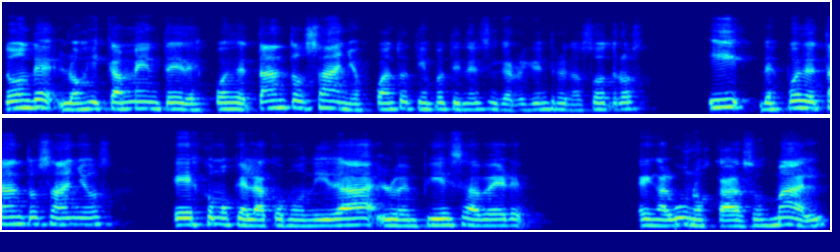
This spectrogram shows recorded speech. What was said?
donde lógicamente después de tantos años, ¿cuánto tiempo tiene el cigarrillo entre nosotros? Y después de tantos años es como que la comunidad lo empieza a ver en algunos casos mal,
